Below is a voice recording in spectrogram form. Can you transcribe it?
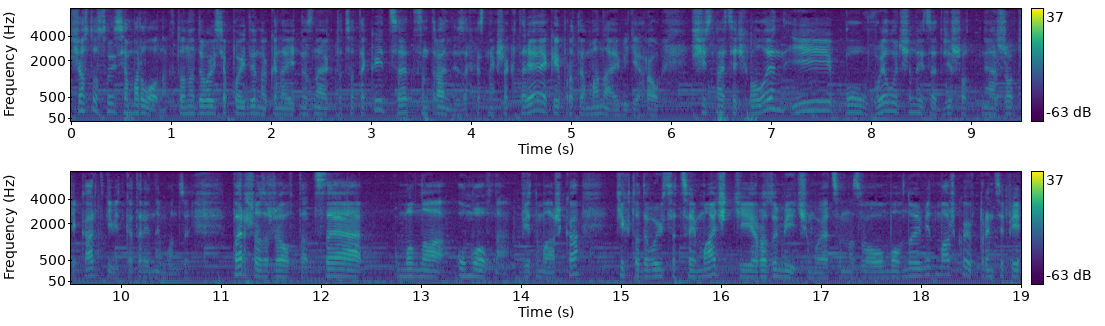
Що стосується Марлона, хто не дивився поєдинок і навіть не знає, хто це такий, це центральний захисник Шахтаря, який проти Манаю відіграв 16 хвилин і був вилучений за дві жовті картки від Катерини Монзи. Перша жовта це умовна умовна відмашка. Ті, хто дивився цей матч, ті розуміють, чому я це назвав умовною відмашкою. В принципі,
